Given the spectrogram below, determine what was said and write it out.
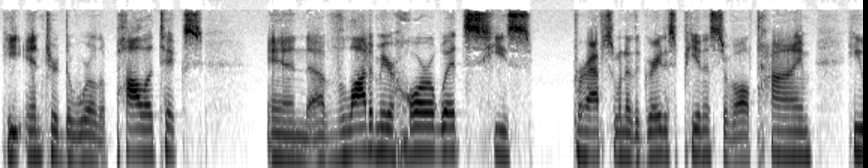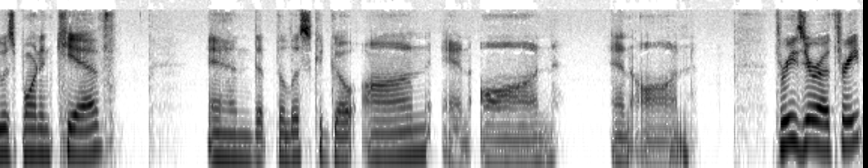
He entered the world of politics. And uh, Vladimir Horowitz, he's perhaps one of the greatest pianists of all time. He was born in Kiev, and the, the list could go on and on and on. 303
